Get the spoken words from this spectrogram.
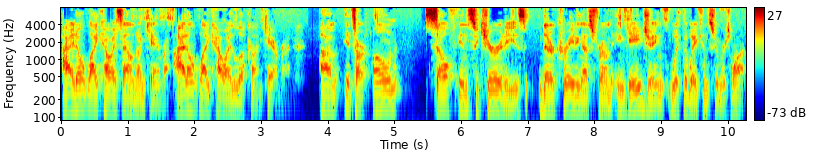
I don't like how I sound on camera. I don't like how I look on camera. Um, it's our own self insecurities that are creating us from engaging with the way consumers want.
